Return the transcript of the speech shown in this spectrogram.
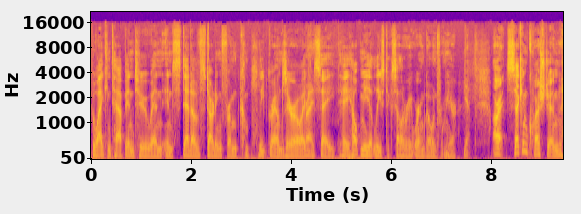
who I can tap into, and instead of starting from complete ground zero, I can say, hey, help me at least accelerate where I'm going from here. Yeah. All right, second question,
